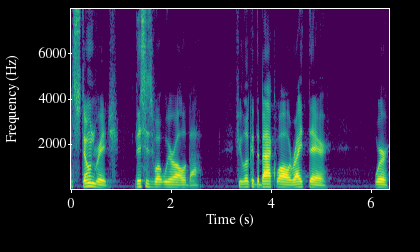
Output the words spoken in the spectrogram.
At Stonebridge, this is what we're all about. If you look at the back wall right there, we're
